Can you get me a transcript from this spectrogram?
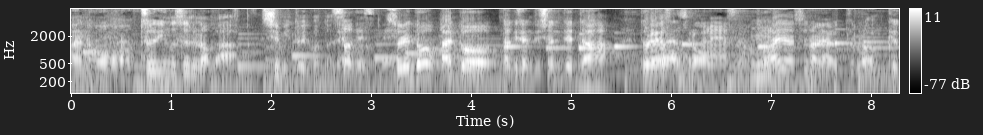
あのーツーリングするのが趣味ということで。そうですね。それとあとたけちゃんと一緒に出たトライアスロン。トトライアスロン。トライアスロンやったら結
